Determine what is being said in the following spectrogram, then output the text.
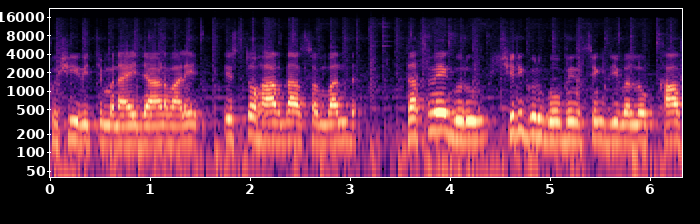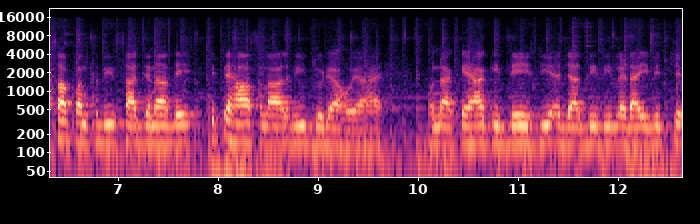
ਖੁਸ਼ੀ ਵਿੱਚ ਮਨਾਏ ਜਾਣ ਵਾਲੇ ਇਸ ਤਿਉਹਾਰ ਦਾ ਸੰਬੰਧ ਦਸਵੇਂ ਗੁਰੂ ਸ੍ਰੀ ਗੁਰੂ ਗੋਬਿੰਦ ਸਿੰਘ ਜੀ ਵੱਲੋਂ ਖਾਲਸਾ ਪੰਥ ਦੀ ਸਾਜਨਾ ਦੇ ਇਤਿਹਾਸ ਨਾਲ ਵੀ ਜੁੜਿਆ ਹੋਇਆ ਹੈ। ਉਹਨਾਂ ਕਿਹਾ ਕਿ ਦੇਸ਼ ਦੀ ਆਜ਼ਾਦੀ ਦੀ ਲੜਾਈ ਵਿੱਚ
